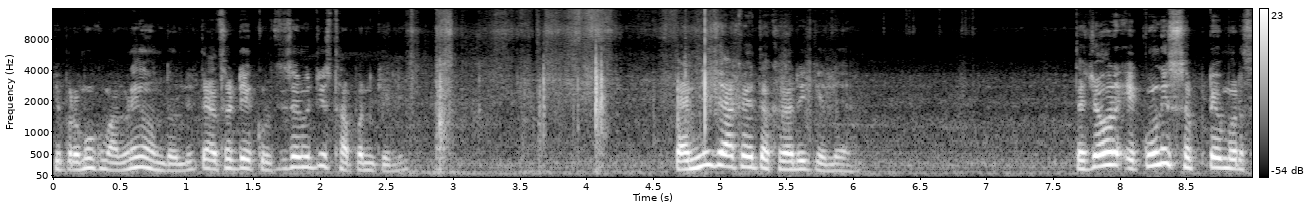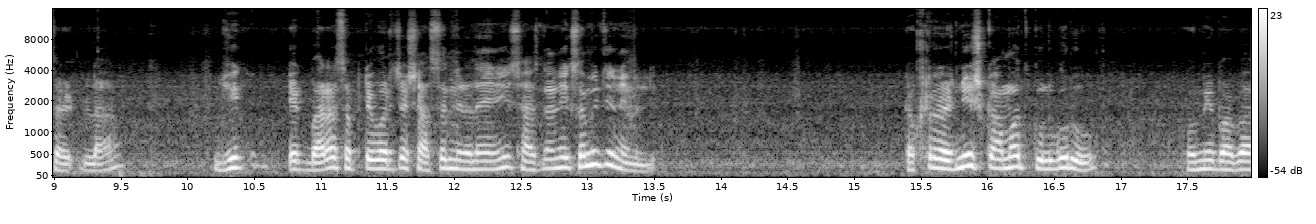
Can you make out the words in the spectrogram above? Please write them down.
ही प्रमुख मागणी नोंदवली. त्यासाठी एक कृती समिती स्थापन केली. त्यांनी ज्या काही तक्रारी केल्या त्याच्यावर एकोणीस सप्टेंबर साईडला जी एक बारा सप्टेंबरच्या शासन निर्णयाने शासनाने एक समिती नेमली. डॉक्टर रजनीश कामत कुलगुरू होमी बाबा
